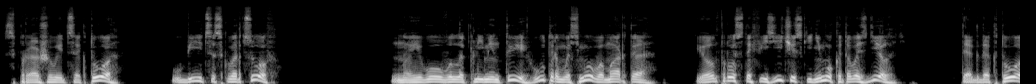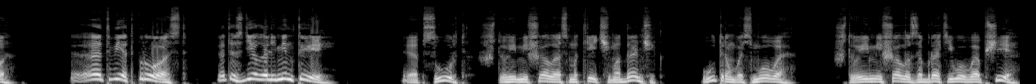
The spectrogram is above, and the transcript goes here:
Спрашивается, кто? Убийца Скворцов. Но его уволокли менты утром 8 марта, и он просто физически не мог этого сделать. Тогда кто? Ответ прост. Это сделали менты. Абсурд, что им мешало осмотреть чемоданчик утром восьмого, что им мешало забрать его вообще.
